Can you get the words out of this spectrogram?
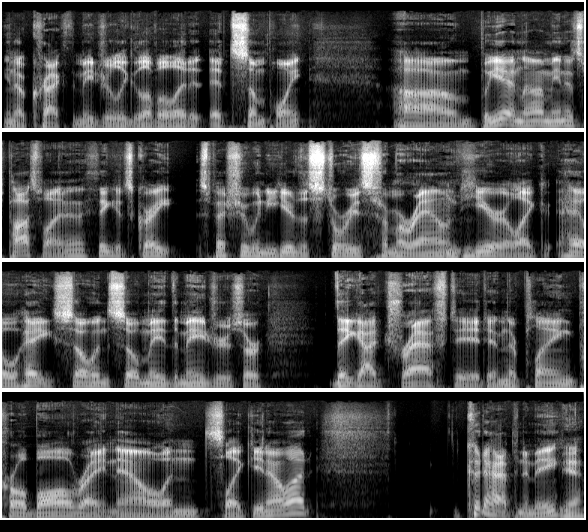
you know crack the major league level at at some point. Um, but yeah, no, I mean it's possible, and I think it's great, especially when you hear the stories from around Mm-hmm. here, like, hey, oh, hey, so and so made the majors, or they got drafted and they're playing pro ball right now, and it's like, you know what, could have happened to me. Yeah.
